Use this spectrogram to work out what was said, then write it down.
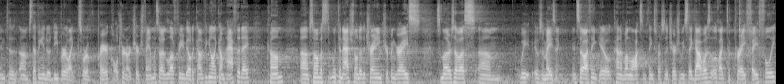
into um, stepping into a deeper like sort of prayer culture in our church family. So I'd love for you to be able to come. If you can only come half the day, come. Um, some of us went to Nashville and did the training, Trip and Grace. Some others of us, um, we, it was amazing. And so I think it'll kind of unlock some things for us as a church. We say, God, what does it look like to pray faithfully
